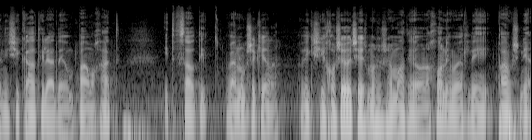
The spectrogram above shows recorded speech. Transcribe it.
אני שיקרתי לה עד היום פעם אחת, היא תפסה אותי, ואני לא משקר לה. וכשהיא חושבת שיש משהו שאמרתי לא נכון, היא אומרת לי, פעם שנייה.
